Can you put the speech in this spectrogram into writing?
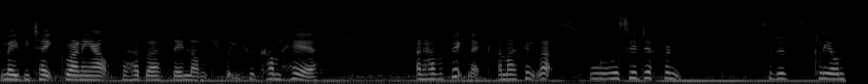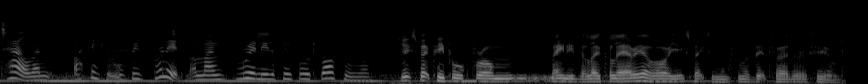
maybe take Granny out for her birthday lunch, but you could come here and have a picnic. And I think that's we'll, see a different sort of clientele, and I think it will be brilliant. And I'm really looking forward to welcoming them. Do you expect people from mainly the local area, or are you expecting them from a bit further afield?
